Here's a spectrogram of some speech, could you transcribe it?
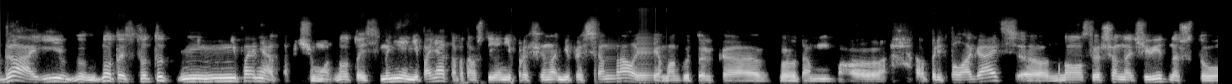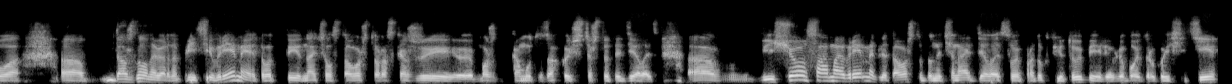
Да, и, ну, то есть вот тут непонятно почему. Ну, то есть мне непонятно, потому что я не, профессионал, не профессионал, я могу только ну, там э, предполагать, э, но совершенно очевидно, что э, должно, наверное, прийти время. Это вот ты начал с того, что расскажи, может, кому-то захочется что-то делать. Еще самое время для того, чтобы начинать делать свой продукт в YouTube или в любой другой сети.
